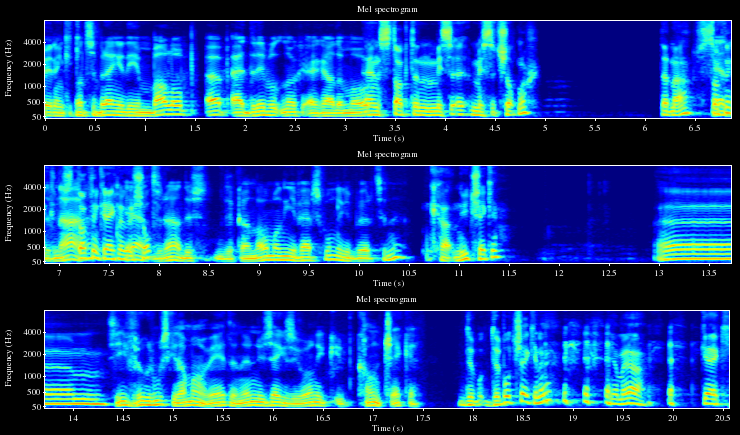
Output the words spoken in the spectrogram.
5,2 denk ik. Want ze brengen die een bal op, up, hij dribbelt nog, hij gaat omhoog. En Stockton mist, eh, mist het shot nog. Daarna. Stockton, Ja, daarna, Stockton krijgt nog ja, een shot. daarna, dus dat kan allemaal niet in vijf seconden gebeurd zijn. Hè? Ik ga het nu checken. Ehm Zie, vroeger moest je dat allemaal weten. Hè? Nu zeggen ze gewoon, ik, ik kan checken. dubbel, dubbel checken, hè? ja, maar ja. Kijk.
